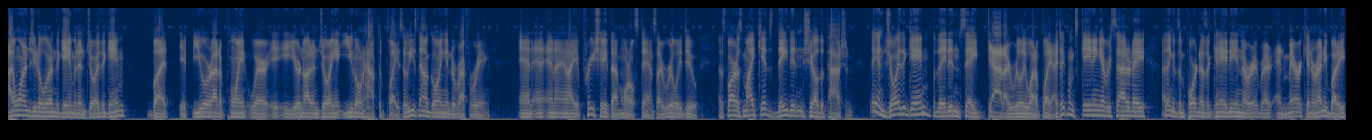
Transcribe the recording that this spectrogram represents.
I wanted you to learn the game and enjoy the game. But if you are at a point where it, you're not enjoying it, you don't have to play. So he's now going into refereeing. And, and, and, and I appreciate that moral stance. I really do. As far as my kids, they didn't show the passion. They enjoy the game, but they didn't say, Dad, I really want to play. I take them skating every Saturday. I think it's important as a Canadian or an American or anybody.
